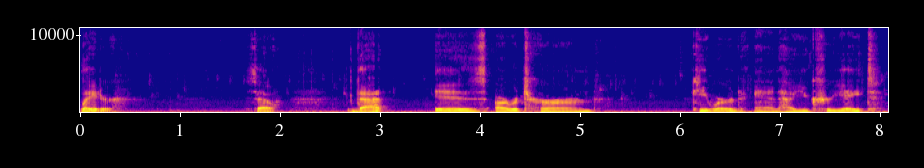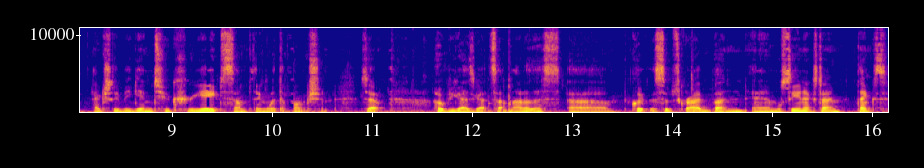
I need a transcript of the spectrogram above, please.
later. So that is our return keyword and how you create, actually begin to create something with a function. So hope you guys got something out of this. Uh, click the subscribe button and we'll see you next time. Thanks.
